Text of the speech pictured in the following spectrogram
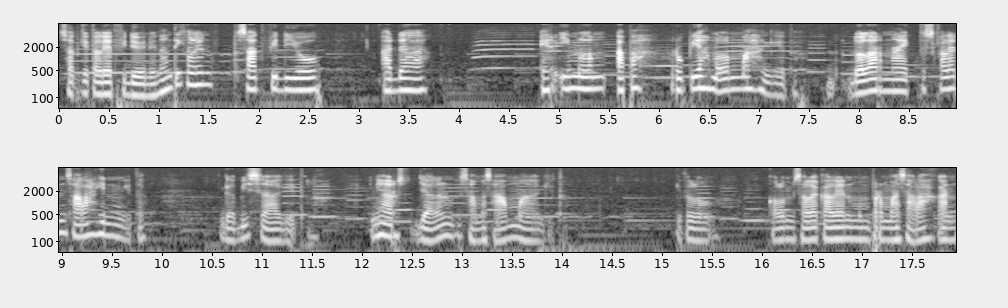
Saat kita lihat video ini nanti kalian saat video ada RI melem apa rupiah melemah gitu. Dolar naik terus kalian salahin gitu. Nggak bisa gitu loh ini harus jalan bersama-sama gitu gitu loh. Kalau misalnya kalian mempermasalahkan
